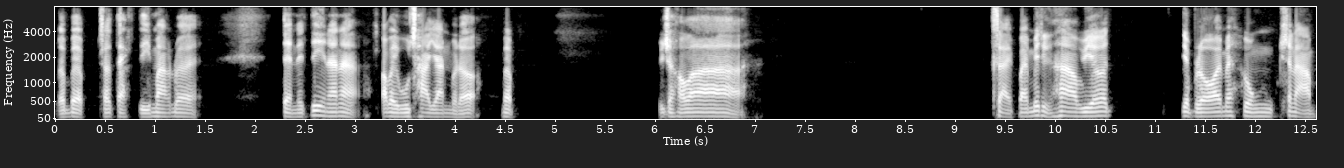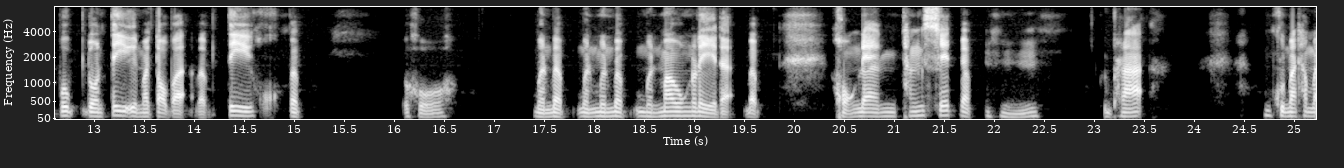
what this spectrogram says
แล้วแบบสแต็กดีมากด้วย แต่ในตี้นั้นอะเอาไปบูชายันหมดแล้ว แบบดูจากเขาว่า ใส่ไปไม่ถึงห้าวิก็เรียบร้อยไหมลงสนามปุ๊บโดนตี้อื่นมาตบอะแบบตี้แบบ โอ้โห เหมือนแบบเหมือนเหมือนแบบเหมือนเมาลงเรดอะแบบของแดงทั้งเซตแบบหือคุณพระ คุณมาทำไม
